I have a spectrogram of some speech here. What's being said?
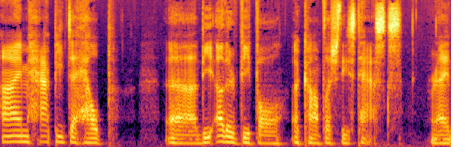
I'm happy to help uh, the other people accomplish these tasks, right?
